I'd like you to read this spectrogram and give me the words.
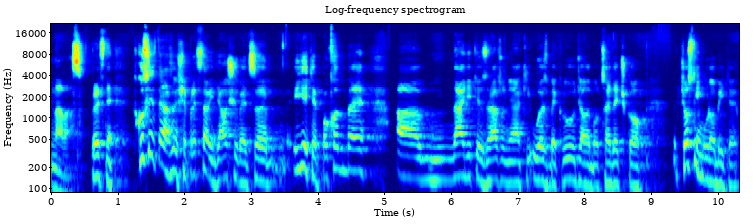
na vás. Presne. Skúste teraz ešte predstaviť ďalšiu vec. E, idete po chodbe a nájdete zrazu nejaký USB kľúč alebo CD. Čo s tým urobíte?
